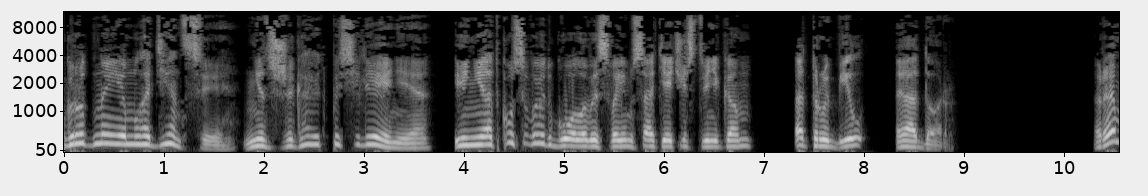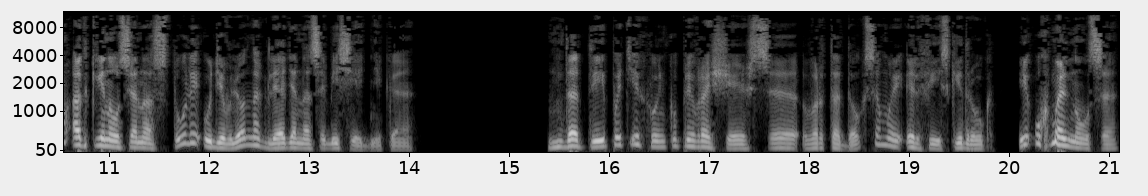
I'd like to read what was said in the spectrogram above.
Грудные младенцы не сжигают поселения и не откусывают головы своим соотечественникам, — отрубил Эодор. Рэм откинулся на стуле, удивленно глядя на собеседника. Да ты потихоньку превращаешься в ортодокса, мой эльфийский друг, и ухмыльнулся.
